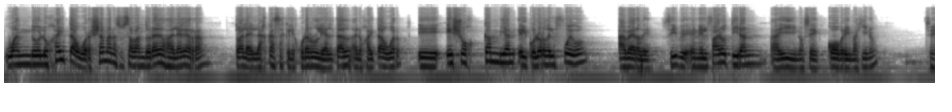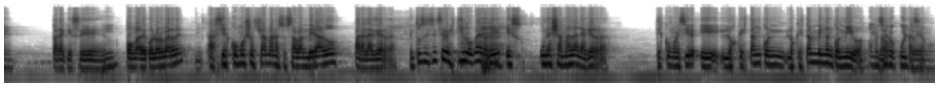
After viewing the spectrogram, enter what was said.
Cuando los Hightower llaman a sus abandonados a la guerra, todas la- las casas que les juraron lealtad a los Hightower, eh, ellos cambian el color del fuego a verde. ¿sí? En el faro tiran ahí, no sé, cobre imagino, Sí. Para que se Sí. ponga de color verde. Así es como ellos llaman a sus abanderados para la guerra. Entonces ese vestido verde es una llamada a la guerra. Es como decir, eh, los que están con. los que están vengan conmigo. Un mensaje ¿no? oculto, Así. digamos.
